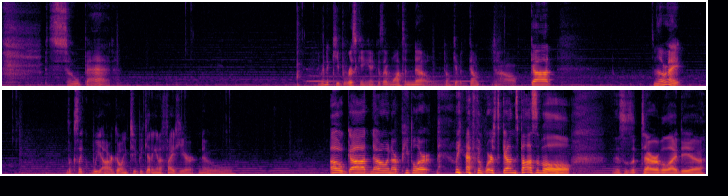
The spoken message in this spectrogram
It's so bad. I'm to keep risking it because I want to know. Don't give it. Don't. Oh, God. Alright. Looks like we are going to be getting in a fight here. No... Oh god, no, and our people are... we have the worst guns possible! This is a terrible idea.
